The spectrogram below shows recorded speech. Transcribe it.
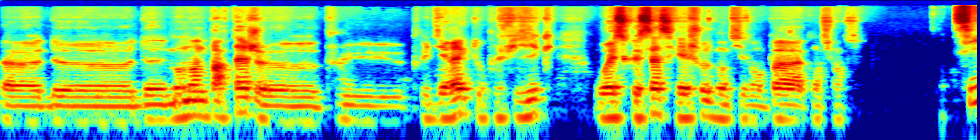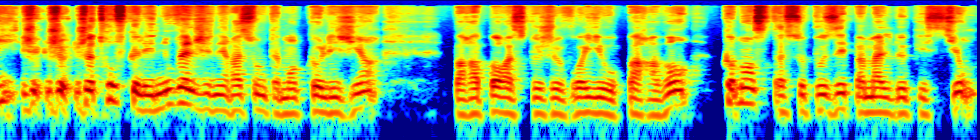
euh, de, moments de partage euh, plus, plus directs ou plus physiques? Ou est-ce que ça, c'est quelque chose dont ils n'ont pas conscience? Si, je, trouve que les nouvelles générations, notamment collégiens, par rapport à ce que je voyais auparavant, commencent à se poser pas mal de questions,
